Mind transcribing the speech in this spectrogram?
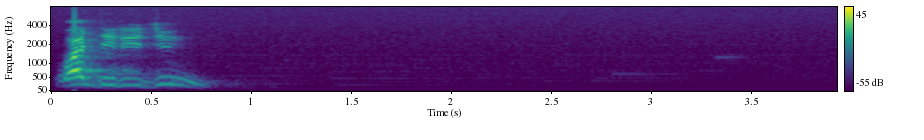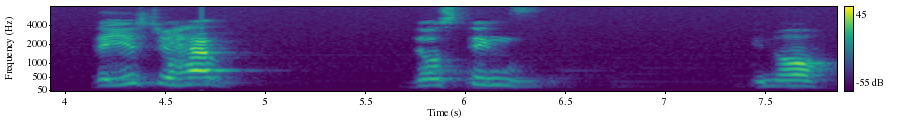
What did he do? They used to have those things, you know,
